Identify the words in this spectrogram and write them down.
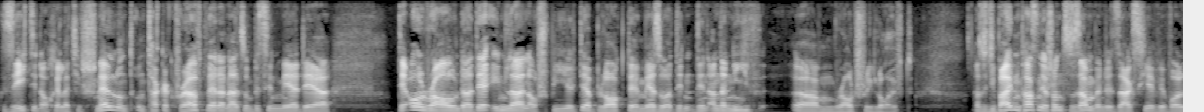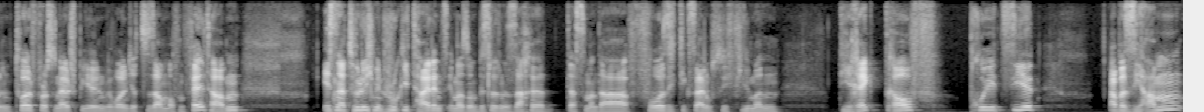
sehe ich den auch relativ schnell. Und, und Tucker Craft wäre dann halt so ein bisschen mehr der, der Allrounder, der Inline auch spielt, der Block, der mehr so den, den Underneath ähm, Route Tree läuft. Also die beiden passen ja schon zusammen, wenn du sagst, hier, wir wollen 12 Personell spielen, wir wollen die zusammen auf dem Feld haben. Ist natürlich mit Rookie Titans immer so ein bisschen eine Sache, dass man da vorsichtig sein muss, wie viel man direkt drauf projiziert. Aber sie haben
